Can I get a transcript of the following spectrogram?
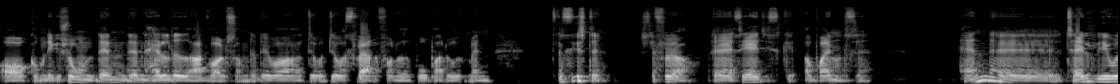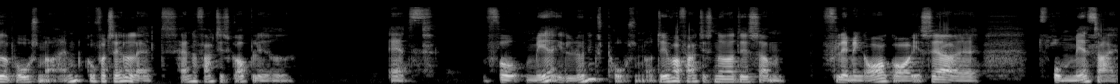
og kommunikationen den, den haltede ret voldsomt, og det var, det, var, det var svært at få noget brugbart ud. Men den sidste chauffør af asiatisk oprindelse, han øh, talte lige ud af posen, og han kunne fortælle, at han har faktisk oplevet at få mere i lønningsposen, og det var faktisk noget af det, som Flemming Overgaard især øh, tog med sig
